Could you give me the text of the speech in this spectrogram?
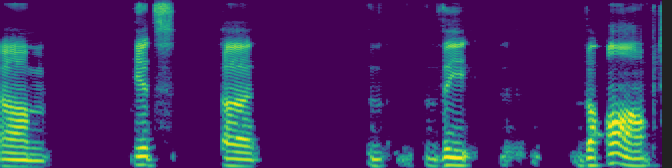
um, it's uh, the the Amt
